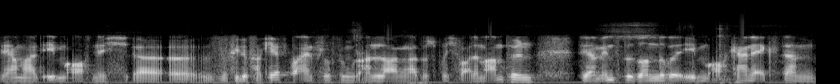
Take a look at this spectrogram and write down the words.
Sie haben halt eben auch nicht äh, äh so viele Verkehrsbeeinflussungsanlagen, also sprich vor allem Ampeln. Sie haben insbesondere eben auch keine externen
